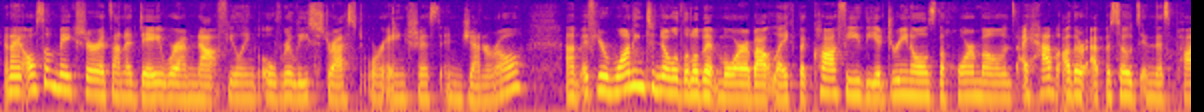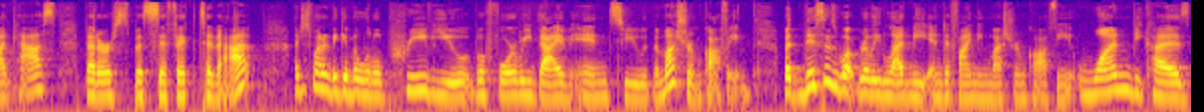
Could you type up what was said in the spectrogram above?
And I also make sure it's on a day where I'm not feeling overly stressed or anxious in general. Um, if you're wanting to know a little bit more about like the coffee, the adrenals, the hormones, I have other episodes in this podcast that are specific to that. I just wanted to give a little preview before we dive into the mushroom coffee. But this is what really led me into finding mushroom coffee. One, because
